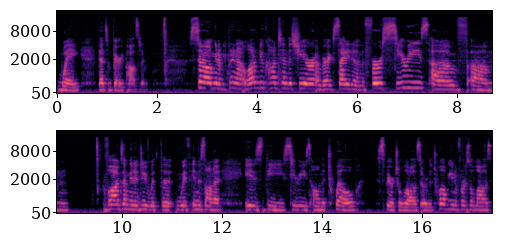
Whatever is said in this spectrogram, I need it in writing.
way that's very positive. So I'm going to be putting out a lot of new content this year. I'm very excited. And the first series of um, vlogs I'm going to do with the with in the sauna is the series on the 12 spiritual laws or the 12 universal laws.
